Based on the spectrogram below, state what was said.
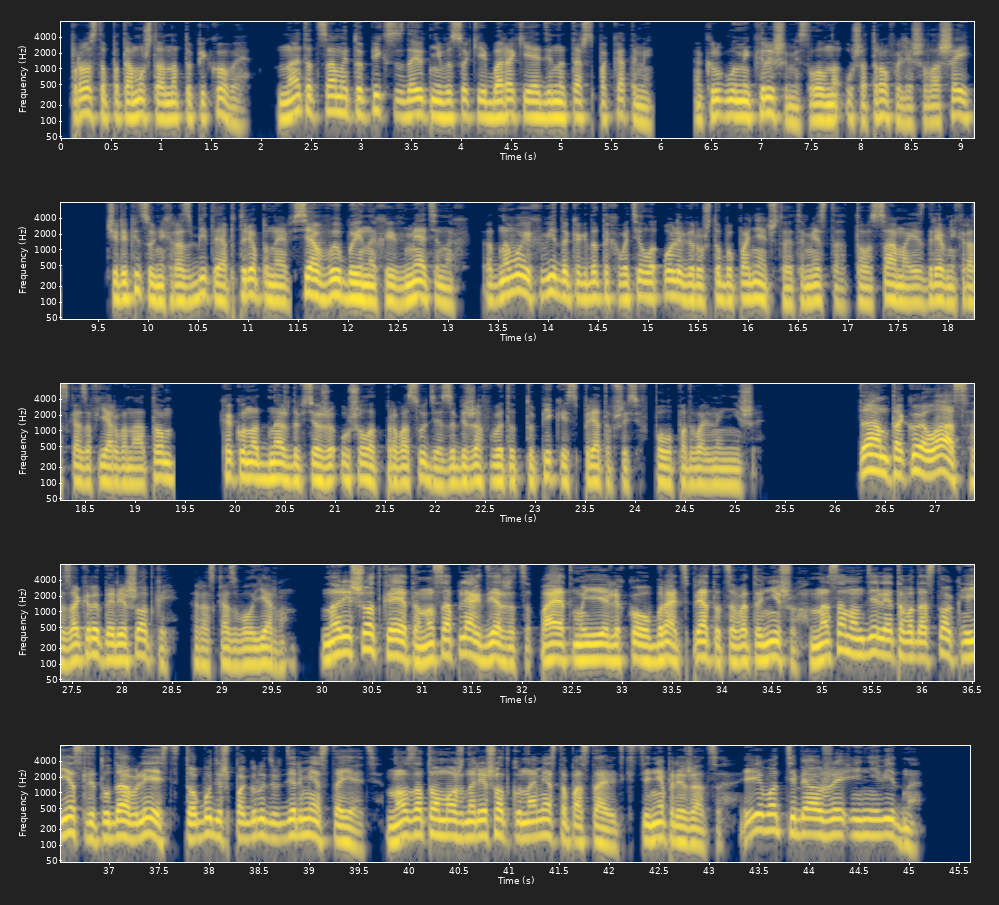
Просто потому, что она тупиковая. Но этот самый тупик создают невысокие бараки и один этаж с покатыми, округлыми крышами, словно у шатров или шалашей. Черепица у них разбитая, обтрепанная, вся в выбоинах и вмятинах. Одного их вида когда-то хватило Оливеру, чтобы понять, что это место — то самое из древних рассказов Ярвана о том, как он однажды все же ушел от правосудия, забежав в этот тупик и спрятавшись в полуподвальной нише. «Там такой лаз, закрытый решеткой», — рассказывал Ярван. «Но решетка эта на соплях держится, поэтому ее легко убрать, спрятаться в эту нишу. На самом деле это водосток, и если туда влезть, то будешь по грудь в дерьме стоять. Но зато можно решетку на место поставить, к стене прижаться. И вот тебя уже и не видно.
